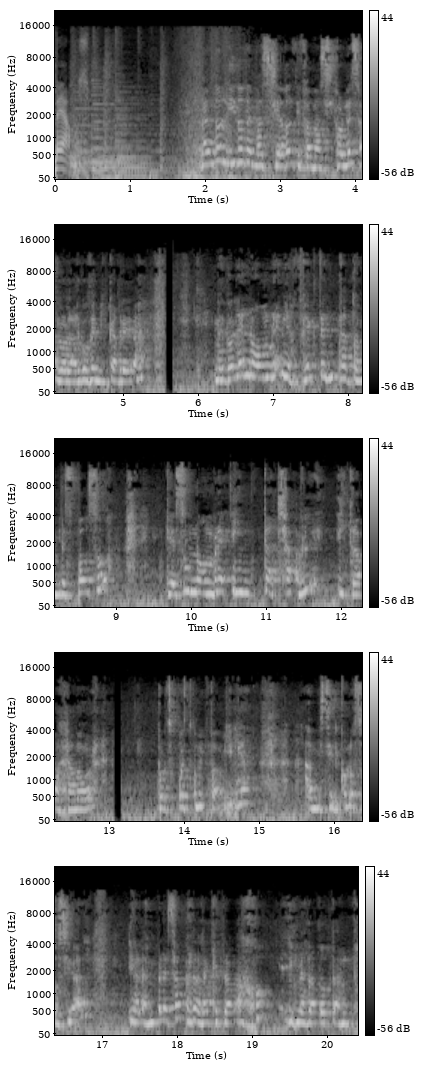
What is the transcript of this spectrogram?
Veamos. Me han dolido demasiadas difamaciones a lo largo de mi carrera. Me duele el nombre y afecten tanto a mi esposo, que es un hombre intachable y trabajador. Por supuesto a mi familia, a mi círculo social y a la empresa para la que trabajo y me ha dado tanto.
